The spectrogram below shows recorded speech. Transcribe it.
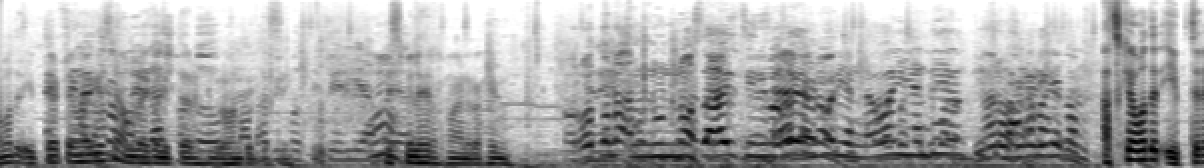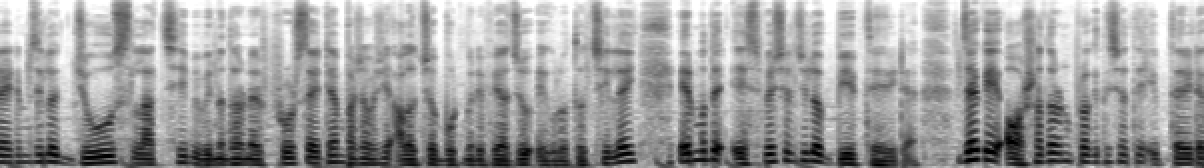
আমাদের ইফতার টাইম হয়ে গেছে, আমরা এখন ইফতার গ্রহণ করতেছি। রহমানির রহিম। আজকে আমাদের ইফতার আইটেম ছিল জুস, লাচ্ছি, বিভিন্ন ধরনের ফ্রুটস আইটেম পাশাপাশি আলোচ্য বুটমেরি পেঁয়াজু, এগুলো তো ছিলই। এর মধ্যে স্পেশাল ছিল বিফ তেহরিটা। যাকে, এই অসাধারণ প্রকৃতির সাথে ইফতারিটা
